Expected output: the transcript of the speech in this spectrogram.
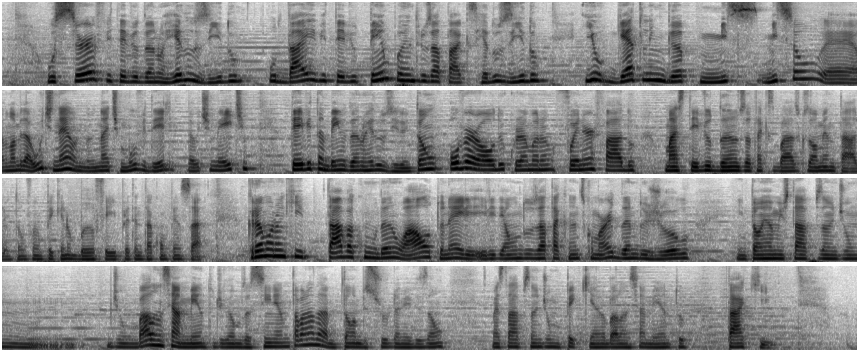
O Surf teve o dano reduzido. O Dive teve o tempo entre os ataques reduzido. E o Gatling Up Miss, Missile, é o nome da ult, né? O Night Move dele, da Ultimate, teve também o dano reduzido. Então, overall do Cramoran foi nerfado, mas teve o dano dos ataques básicos aumentado. Então foi um pequeno buff aí para tentar compensar. Cramoran que tava com dano alto, né? Ele, ele é um dos atacantes com maior dano do jogo. Então realmente estava precisando de um de um balanceamento, digamos assim, né? Não estava nada tão absurdo na minha visão, mas estava precisando de um pequeno balanceamento, tá aqui.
